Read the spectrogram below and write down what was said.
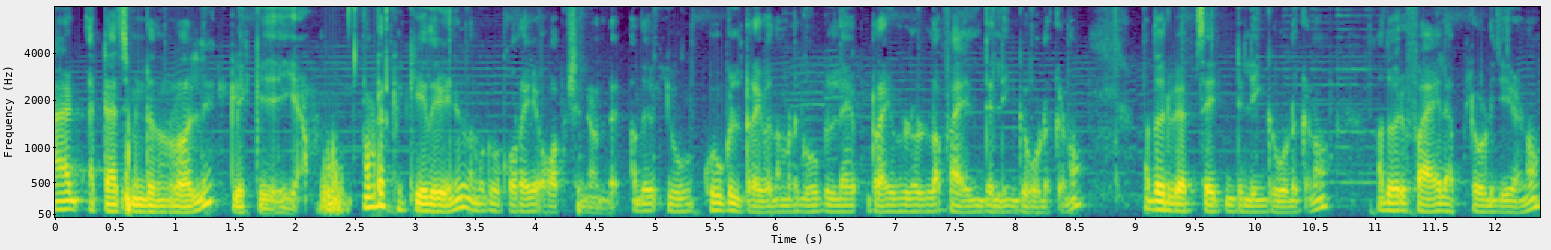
ആഡ് അറ്റാച്ച്മെന്റ് എന്നുള്ളതിൽ ക്ലിക്ക് ചെയ്യാം. അവിടെ ക്ലിക്ക് ചെയ്ത് കഴിഞ്ഞാൽ നമുക്ക് കുറേ ഓപ്ഷൻ ഉണ്ട്. അത് ഗൂഗിൾ ഡ്രൈവ് നമ്മുടെ ഗൂഗിളിലെ ഡ്രൈവിലുള്ള ഫയലിന്റെ ലിങ്ക് കൊടുക്കണോ. അതൊരു വെബ്സൈറ്റിന്റെ ലിങ്ക് കൊടുക്കണോ. അതൊരു ഫയൽ അപ്ലോഡ് ചെയ്യണോ.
